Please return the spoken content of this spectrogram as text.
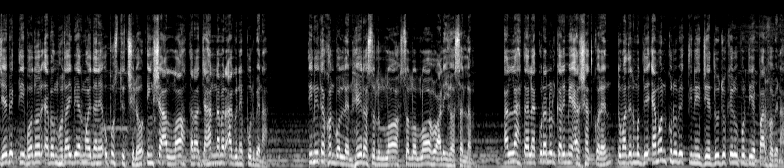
যে ব্যক্তি বদর এবং হুদাইবিয়ার ময়দানে উপস্থিত ছিল ইনশা আল্লাহ তারা জাহান্নামের আগুনে পুরবে না। তিনি তখন বললেন, হে রাসুল্লাহ সাল্লাহ আলী আসাল্লাম আল্লাহ তালা কুরানুল কারিমে এরশাদ করেন, তোমাদের মধ্যে এমন কোনো ব্যক্তি নেই যে দুজকের উপর দিয়ে পার হবে না।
